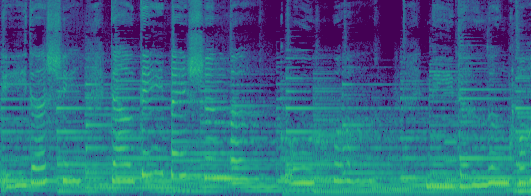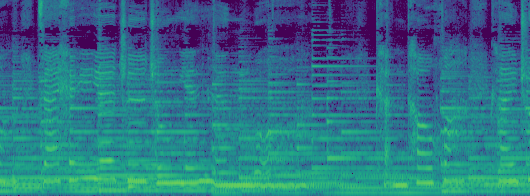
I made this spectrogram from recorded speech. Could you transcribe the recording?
你的心到底被什么蛊惑？你的轮廓在黑夜之中淹没，看桃花开出。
